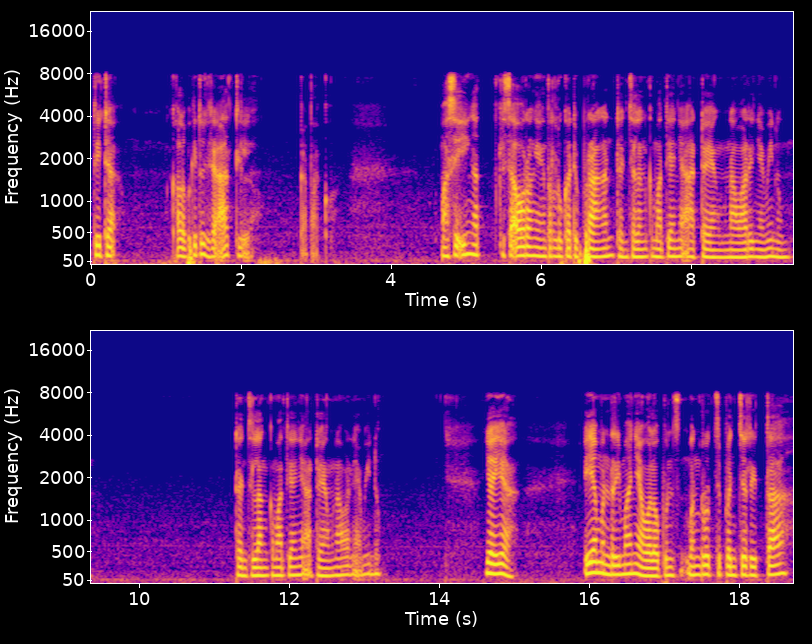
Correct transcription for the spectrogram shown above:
Tidak, kalau begitu tidak adil, kataku. Masih ingat kisah orang yang terluka di perangan dan jalan kematiannya ada yang menawarinya minum. Dan jelang kematiannya ada yang menawarinya minum. Ya, ya. Ia menerimanya walaupun menurut si pencerita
